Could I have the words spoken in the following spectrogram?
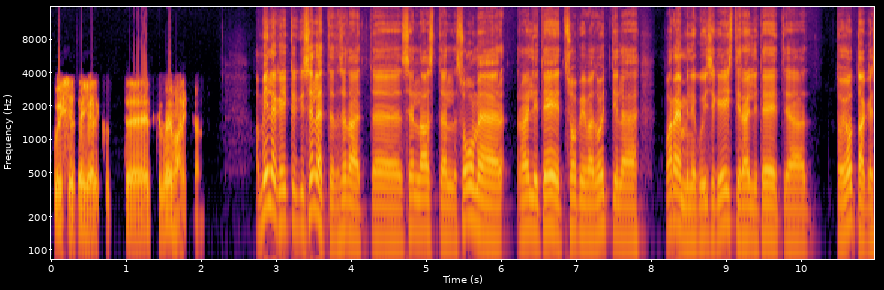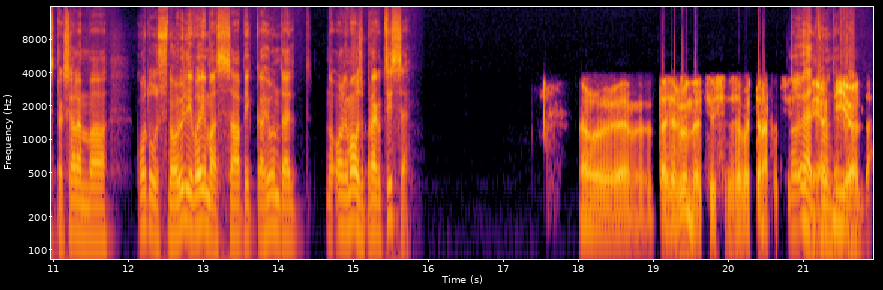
kui see tegelikult hetkel võimalik on aga millega ikkagi seletada seda, et äh, sel aastal Soome ralliteed sobivad Otile paremini kui isegi Eesti ralliteed ja Toyota, kes peaks olema kodus no ülivõimas, saab ikka Hyundai'lt, no olgem ausad, praegu sisse? No äh, ta ei saa Hyundai'lt sisse, ta saab Ott Tänakut sisse no,, nii-öelda.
